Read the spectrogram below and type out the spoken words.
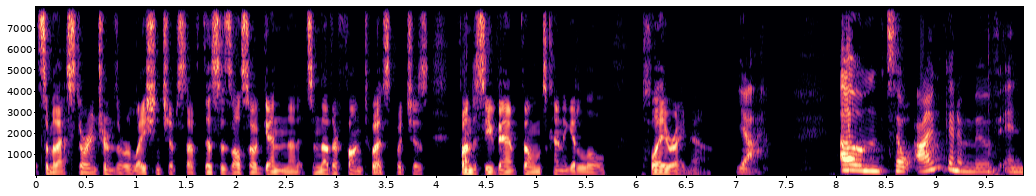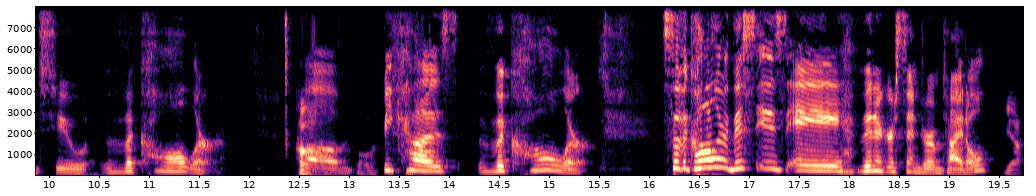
some of that story in terms of relationship stuff. This is also again it's another fun twist, which is fun to see vamp films kind of get a little play right now. Yeah. Um. So I'm going to move into the caller. Oh, um, the caller. because the caller. So the caller. This is a Vinegar Syndrome title. Yeah.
